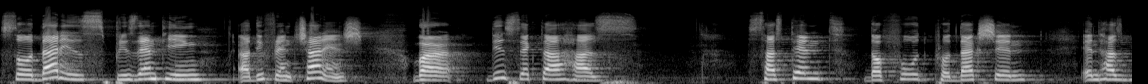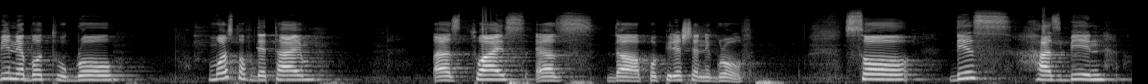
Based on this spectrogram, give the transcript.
So that is presenting a different challenge, but this sector has sustained the food production and has been able to grow most of the time as twice as the population growth. So this has been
